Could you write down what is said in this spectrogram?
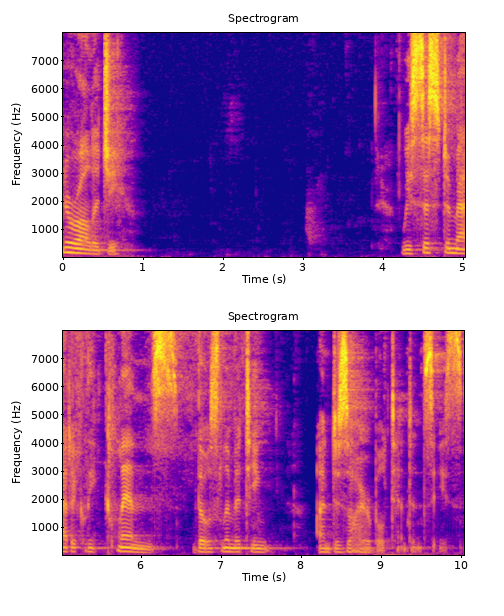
neurology. we systematically cleanse those limiting, undesirable tendencies.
